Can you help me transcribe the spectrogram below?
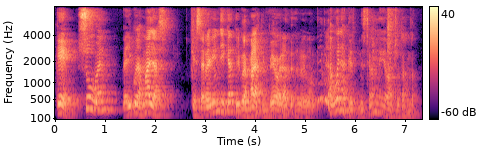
que suben, películas malas que se reivindican, películas malas que empeoran, películas buenas que se van medio achotando.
